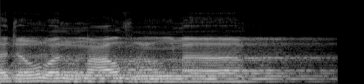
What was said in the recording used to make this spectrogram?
وأجرا عظيما.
